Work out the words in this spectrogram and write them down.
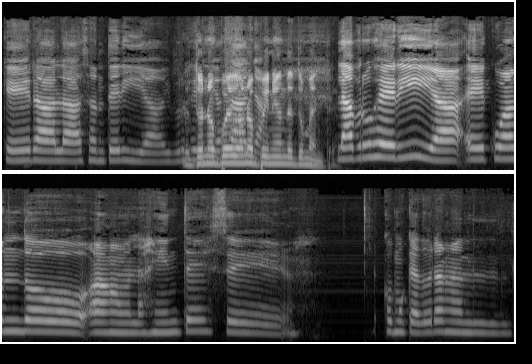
que era la santería y brujería. Tú no puedes dar una opinión de tu mente. La brujería es cuando ah, la gente se... como que adoran al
